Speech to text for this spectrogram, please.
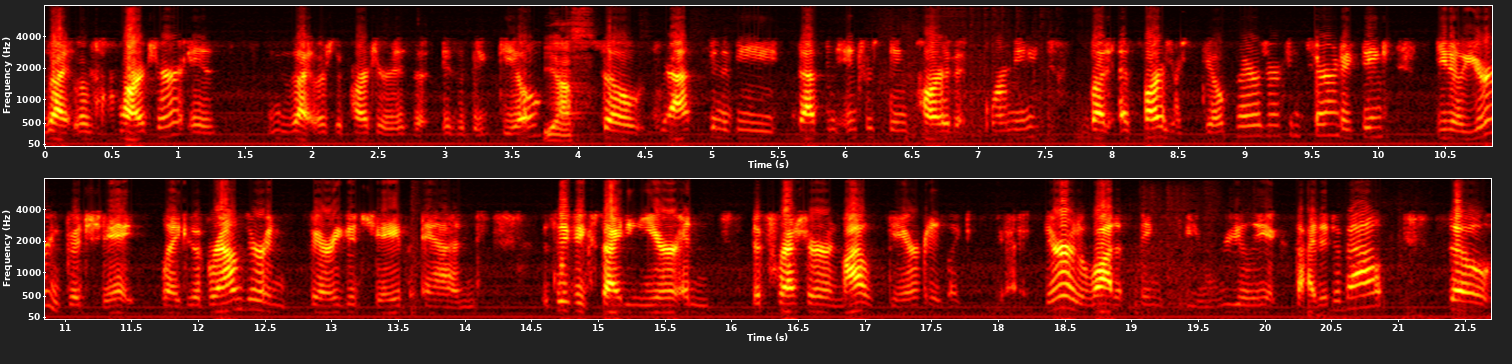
Zeitler's departure is Zeitler's departure is a, is a big deal. Yes. So that's going to be that's an interesting part of it for me. But as far as your skill players are concerned, I think you know you're in good shape. Like the Browns are in very good shape, and it's an exciting year. And the pressure and Myles Garrett is like there are a lot of things to be really excited about. So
